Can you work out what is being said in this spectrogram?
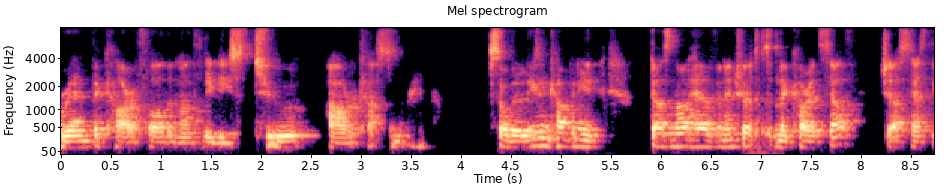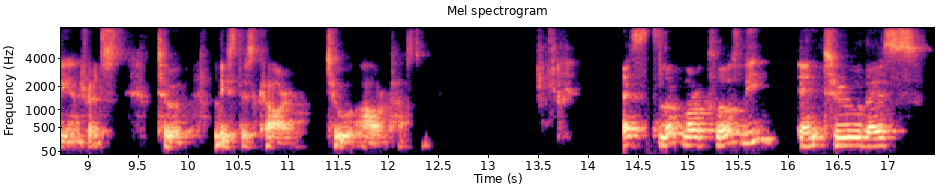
rent the car for the monthly lease to our customer. So the leasing company does not have an interest in the car itself, just has the interest to lease this car to our customer. Let's look more closely into this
